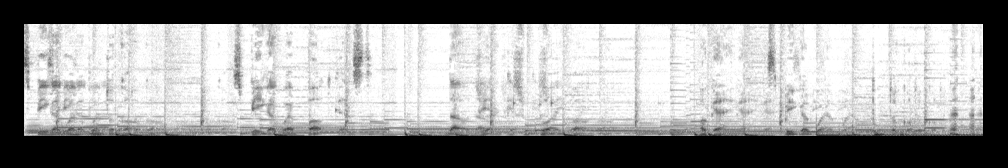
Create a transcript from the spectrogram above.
Spigaweb.com Spiga Web Podcast. Da oggi anche sul tuo iPod ok, spigaweb.com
